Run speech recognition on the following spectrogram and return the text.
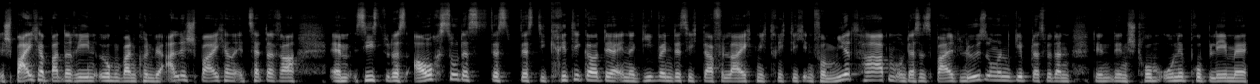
Speicherbatterien, irgendwann können wir alle speichern etc. Ähm, siehst du das auch so, dass, dass, dass die Kritiker der Energiewende sich da vielleicht nicht richtig informiert haben und dass es bald Lösungen gibt, dass wir dann den, den Strom ohne Probleme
